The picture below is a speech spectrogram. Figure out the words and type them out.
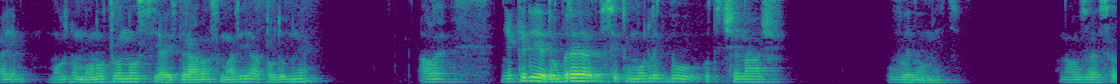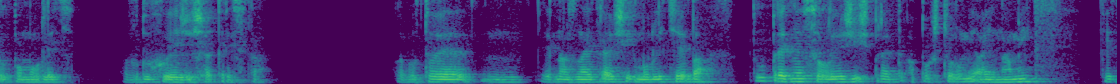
aj možno monotónnosť, aj zdráva Maria a podobne. Ale niekedy je dobré si tú modlitbu odčenáš uvedomiť a naozaj sa pomodliť v duchu Ježíša Krista. Lebo to je mm, jedna z najkrajších modlitieb a tu prednesol Ježíš pred apoštolmi aj nami, keď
